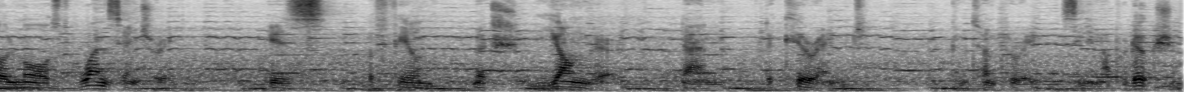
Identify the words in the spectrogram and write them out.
almost one century, is a film much younger than the current contemporary cinema production.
